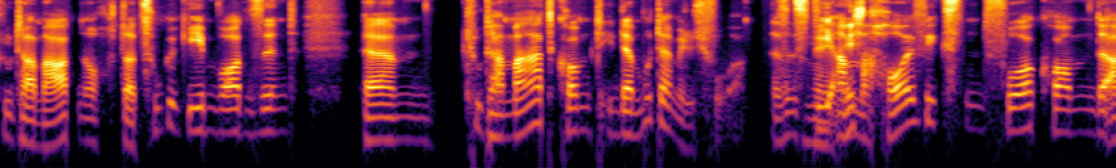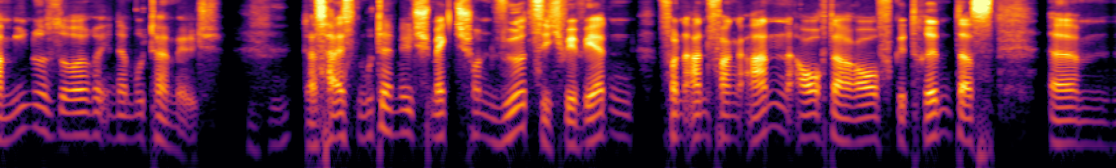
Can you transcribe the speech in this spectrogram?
Glutamat noch dazugegeben worden sind. Ähm, Glutamat kommt in der Muttermilch vor. Das ist nee, die am echt? häufigsten vorkommende Aminosäure in der Muttermilch. Mhm. Das heißt, Muttermilch schmeckt schon würzig. Wir werden von Anfang an auch darauf getrimmt, dass ähm,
